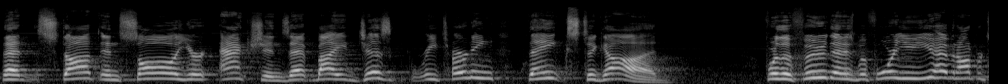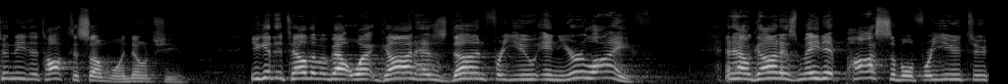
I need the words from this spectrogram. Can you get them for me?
that stopped and saw your actions, that by just returning thanks to God for the food that is before you, you have an opportunity to talk to someone, don't you? You get to tell them about what God has done for you in your life and how God has made it possible for you to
